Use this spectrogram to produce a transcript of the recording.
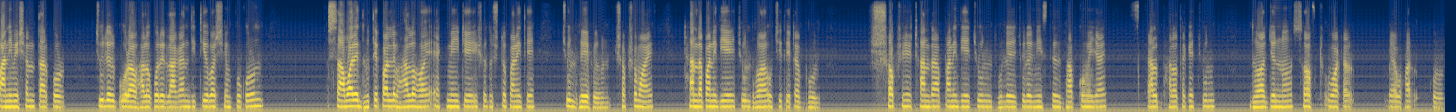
পানি মেশান, তারপর চুলের গোড়া ভালো করে লাগান, দ্বিতীয়বার শ্যাম্পু করুন। সাবারে ধুতে পারলে ভালো হয়, এক মিনিটে ঈষদুষ্ট পানিতে চুল ধুয়ে ফেলুন। সবসময় ঠান্ডা পানি দিয়ে চুল ধোয়া উচিত, এটা ভুল। সবশেষে ঠান্ডা পানি দিয়ে চুল ধুলে চুলের নিস্তেজ ভাব কমে যায়। স্কাল্প ভালো থাকে চুল ধোয়ার জন্য সফট ওয়াটার ব্যবহার করুন।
